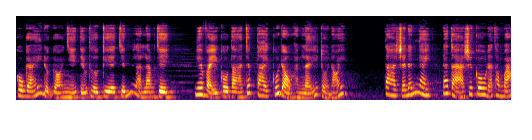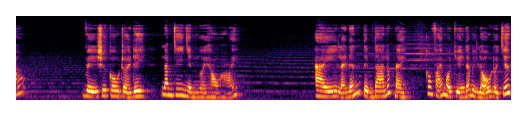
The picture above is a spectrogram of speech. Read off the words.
Cô gái được gọi nhị tiểu thư kia chính là Lam Chi. Nghe vậy cô ta chắp tay cúi đầu hành lễ rồi nói Ta sẽ đến ngay, đa tạ sư cô đã thông báo. Vị sư cô rời đi, Lam Chi nhìn người hầu hỏi Ai lại đến tìm ta lúc này, không phải mọi chuyện đã bị lộ rồi chứ?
